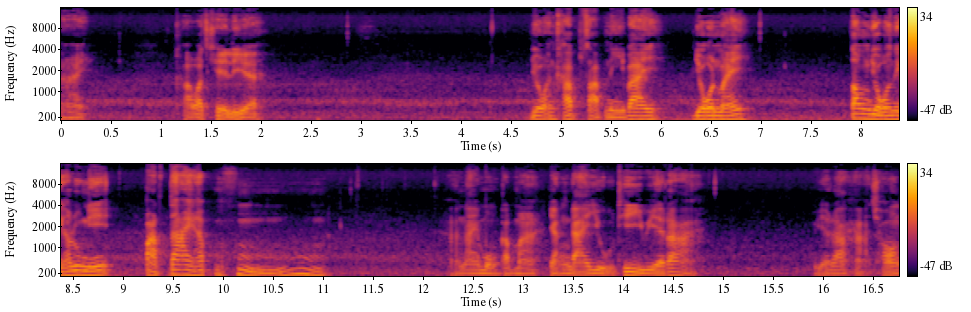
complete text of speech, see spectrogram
นาย คาวัตเคเลีย โยนครับ สับหนีไป โยนไหม ต้องโยนสิครับลูกนี้ ปัดได้ครับนายหม่งกลับมา ยังได้อยู่ที่เวิเอราเวิเอราหาช่อง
